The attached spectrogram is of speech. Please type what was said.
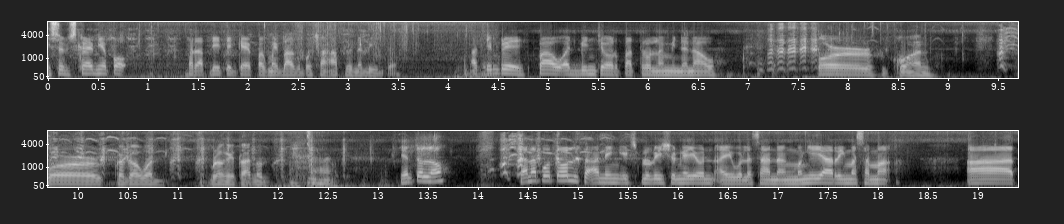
i-subscribe niyo po para updated kayo pag may bago po siyang upload na video. At siyempre, Pau Adventure, Patrol ng Mindanao. for kuan for Kagawad Barangay Tanod Yan tol, no? Sana po tol, sa aming exploration ngayon ay wala sanang mangyayaring masama at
